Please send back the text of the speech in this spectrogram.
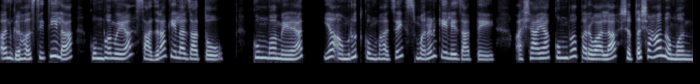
अन ग्रहस्थितीला कुंभमेळा साजरा केला जातो. कुंभमेळ्यात या अमृत कुंभाचे स्मरण केले जाते. अशा या कुंभ पर्वाला शतशः नमन.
